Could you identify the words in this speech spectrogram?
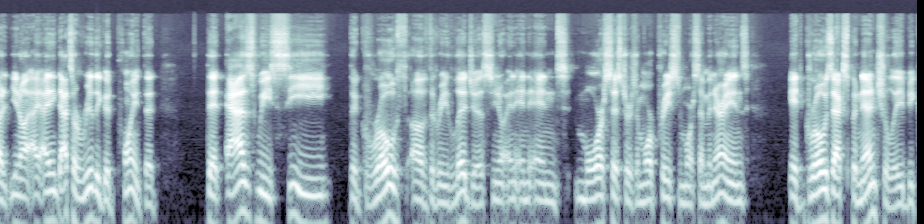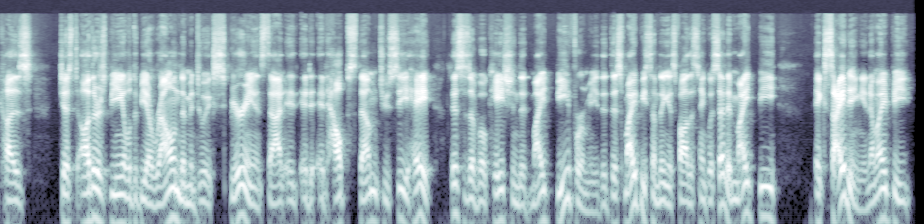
but you know I, I think that's a really good point that that as we see the growth of the religious you know and, and and more sisters and more priests and more seminarians it grows exponentially because just others being able to be around them and to experience that it, it, it helps them to see hey this is a vocation that might be for me, that this might be something, as Father Stanko said, it might be exciting and it might be,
